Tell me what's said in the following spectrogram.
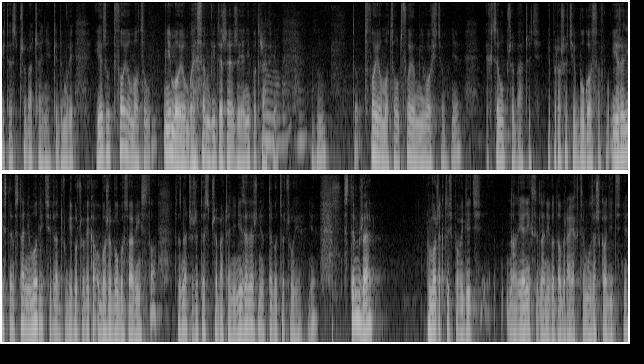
I to jest przebaczenie. Kiedy mówię, Jezu, Twoją mocą, nie moją, bo ja sam widzę, że, że ja nie potrafię. Mogę. Mhm. To Twoją mocą, Twoją miłością, nie? Chcę mu przebaczyć i proszę Cię, błogosław mu. Jeżeli jestem w stanie modlić się dla drugiego człowieka o Boże błogosławieństwo, to znaczy, że to jest przebaczenie, niezależnie od tego, co czuję. Nie? Z tym, że może ktoś powiedzieć, no ale ja nie chcę dla niego dobra, ja chcę mu zaszkodzić. Nie?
